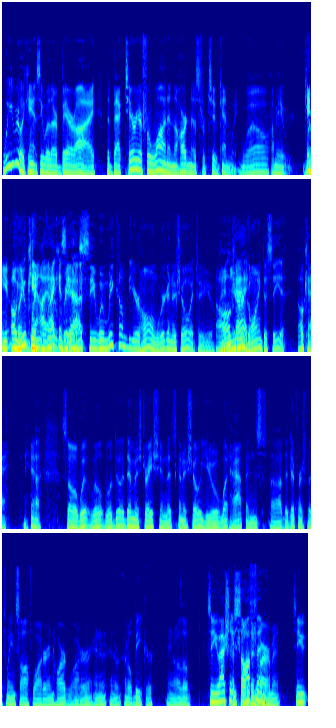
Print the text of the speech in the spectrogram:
We really can't see with our bare eye the bacteria for one and the hardness for two, can we? Well, I mean, Can you- oh, you can't. I- I can see Yeah, this. see, when we come to your home, we're going to show it to you, Oh, and you're going to see it. Okay. Yeah. So we'll we'll, we'll do a demonstration that's going to show you what happens, uh, the difference between soft water and hard water, in, a- in a little beaker, you know, a little So you actually soften. environment. So you,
